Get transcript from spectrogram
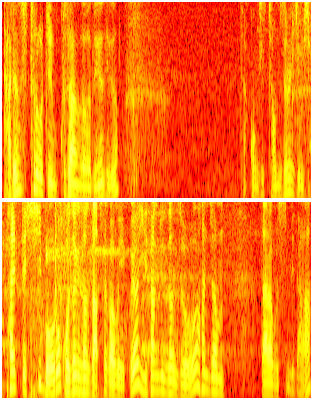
다른 스트로크를 지금 구사한 거거든요. 지금 자 공식 점수는 지금 18대 15로 고성현 선수 앞서가고 있고요. 이상준 선수 한 점 따라 붙습니다.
